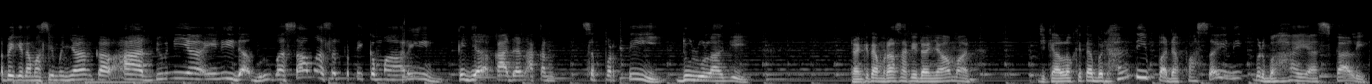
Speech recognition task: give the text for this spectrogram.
tapi kita masih menyangkal ah dunia ini tidak berubah sama seperti kemarin keadaan akan seperti dulu lagi dan kita merasa tidak nyaman jikalau kita berhenti pada fase ini berbahaya sekali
